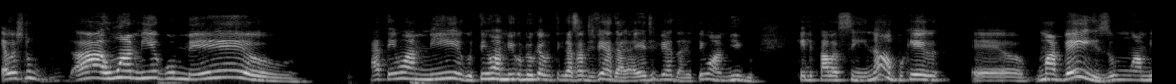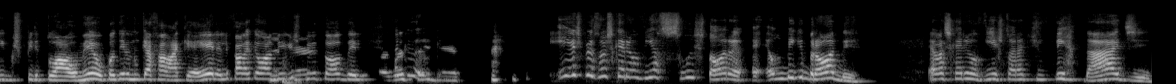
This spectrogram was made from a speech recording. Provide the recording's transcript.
elas não, ah, um amigo meu, ah, tem um amigo, tem um amigo meu que é muito engraçado de verdade, aí é de verdade. Eu tenho um amigo que ele fala assim: não, porque é, uma vez um amigo espiritual meu, quando ele não quer falar que é ele, ele fala que é o um amigo uhum. espiritual dele. E as pessoas querem ouvir a sua história, é, é um Big Brother. Elas querem ouvir a história de verdade.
